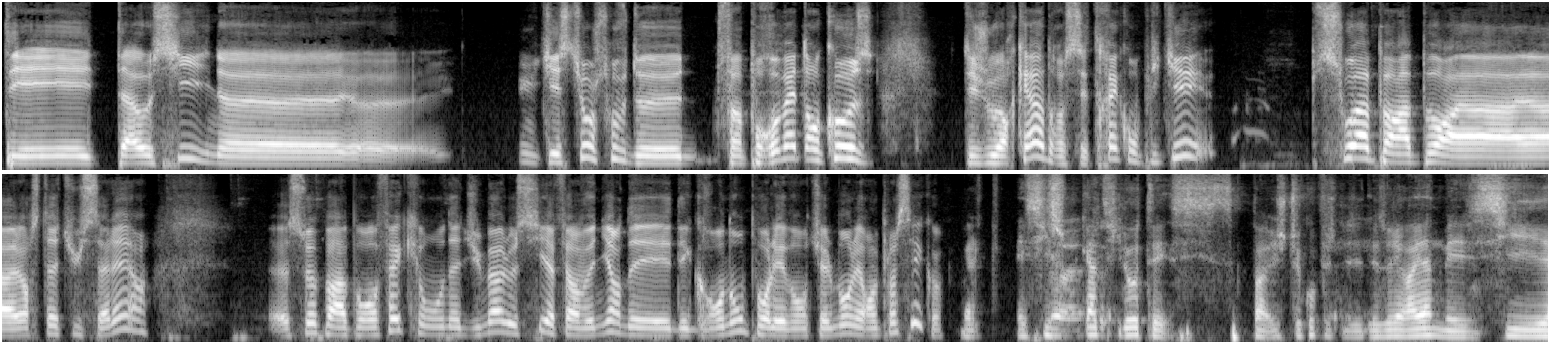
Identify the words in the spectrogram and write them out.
tu as aussi une, euh, une question, je trouve, de, enfin, pour remettre en cause tes joueurs cadres, c'est très compliqué, soit par rapport à, leur statut salaire, euh, soit par rapport au fait qu'on a du mal aussi à faire venir des, grands noms pour éventuellement les remplacer. Quoi. Et si sur 4 kilos, je te coupe, désolé Ryan, mais si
